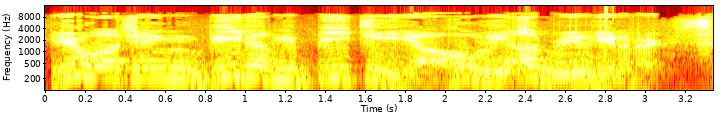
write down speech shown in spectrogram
You're watching VWBT, a wholly unreal universe.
